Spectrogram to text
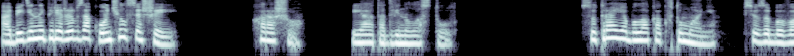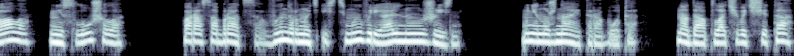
«Обеденный перерыв закончился, Шей». «Хорошо». Я отодвинула стул. С утра я была как в тумане. Все забывала, не слушала. Пора собраться, вынырнуть из тьмы в реальную жизнь. Мне нужна эта работа. Надо оплачивать счета.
